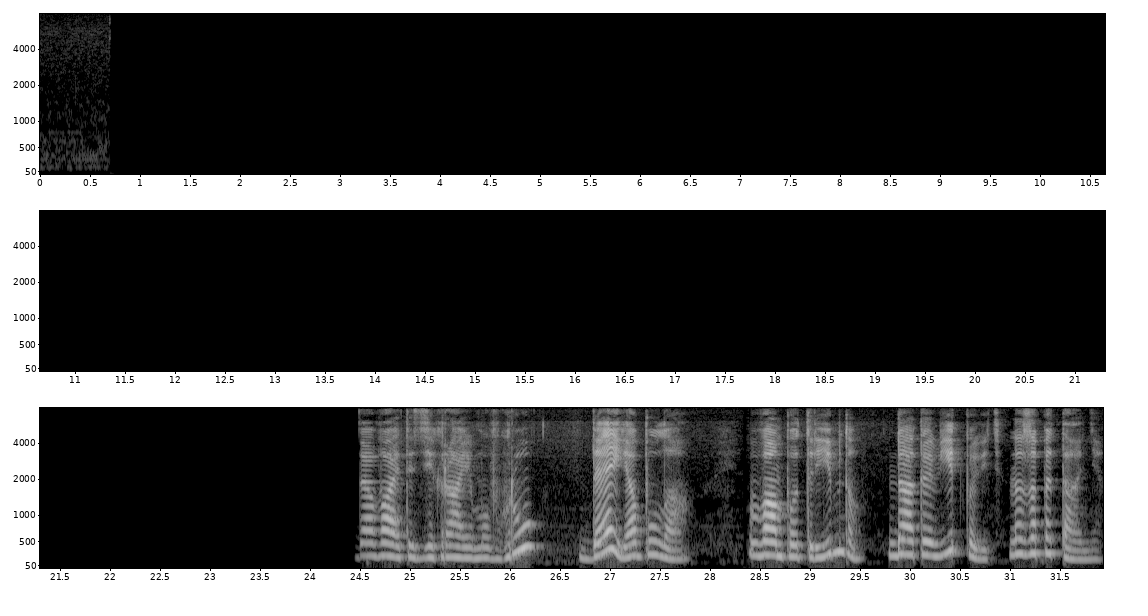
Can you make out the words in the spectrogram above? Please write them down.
Давайте зіграємо в гру Де я була. Вам потрібно дати відповідь на запитання.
